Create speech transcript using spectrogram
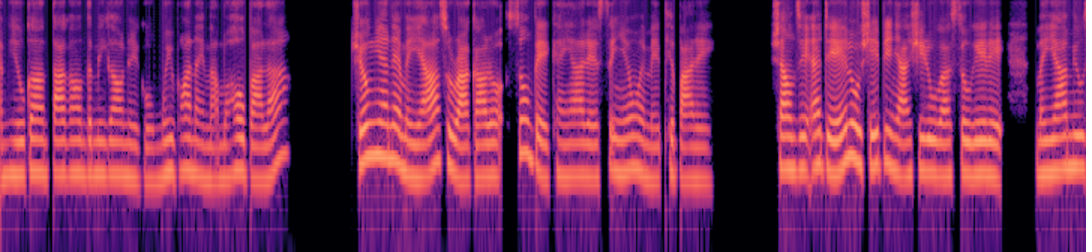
အမျိုးကောင်းသားကောင်းသမီးကောင်းတွေကိုမွေးဖွားနိုင်မှာမဟုတ်ပါလားရုံညံ့တဲ့မယားဆိုတာကတော့စွန့်ပယ်ခံရတဲ့စိတ်ရင်းဝင်ပဲဖြစ်ပါတယ်။ရှောင်ကျင်အပ်တယ်လို့ရှေးပညာရှိတို့ကဆိုခဲ့တဲ့မယားမျိုး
